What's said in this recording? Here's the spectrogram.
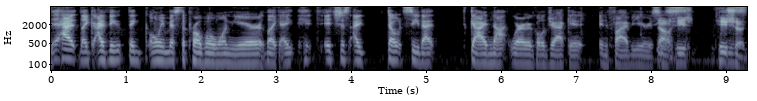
had like I think they only missed the Pro Bowl one year. Like I, it, it's just I don't see that guy not wearing a gold jacket in five years. No, He's- he he he's- should.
